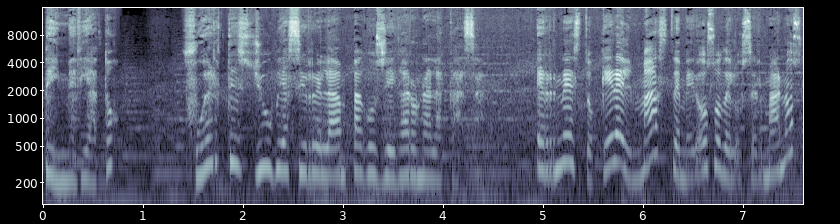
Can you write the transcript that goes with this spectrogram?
De inmediato, fuertes lluvias y relámpagos llegaron a la casa. Ernesto, que era el más temeroso de los hermanos,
